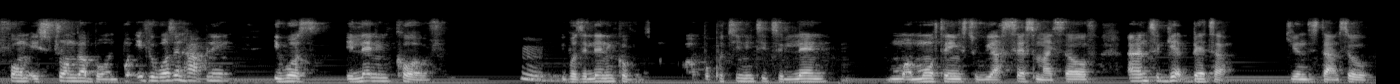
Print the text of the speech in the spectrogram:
form a stronger bond. But if it wasn't happening, it was a learning curve. Hmm. It was a learning curve, opportunity to learn more, more, things, to reassess myself, and to get better. Do you understand? So,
